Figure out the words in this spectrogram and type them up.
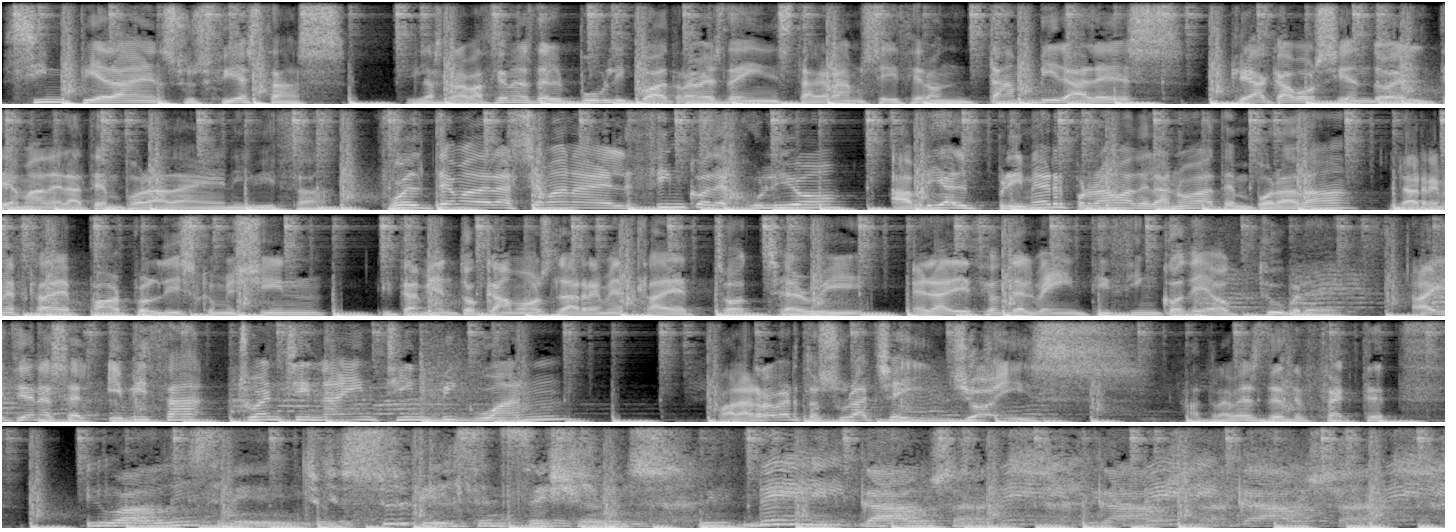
sin piedad en sus fiestas. Y las grabaciones del público a través de Instagram se hicieron tan virales que acabó siendo el tema de la temporada en Ibiza. Fue el tema de la semana el 5 de julio, abría el primer programa de la nueva temporada, la remezcla de Purple Disco Machine y también tocamos la remezcla de Todd Terry en la edición del 25 de octubre. Ahí tienes el Ibiza 2019 Big One para Roberto Surache y Joyce a través de Defected. You are listening to Sutil Sensations with David Gausa. David.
